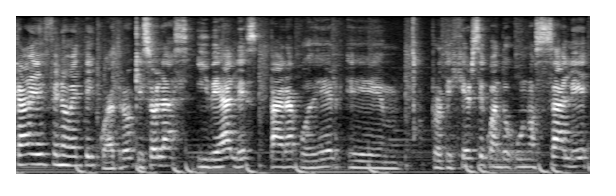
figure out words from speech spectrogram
KF94, que son las ideales para poder eh, protegerse cuando uno sale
